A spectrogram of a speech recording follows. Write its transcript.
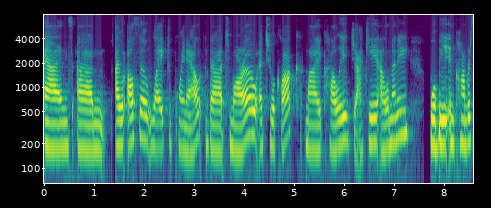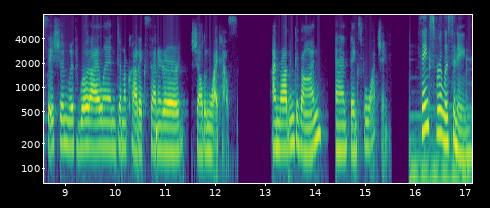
And um, I would also like to point out that tomorrow at two o'clock, my colleague Jackie Alemany will be in conversation with Rhode Island Democratic Senator Sheldon Whitehouse. I'm Robin Givhan, and thanks for watching. Thanks for listening.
